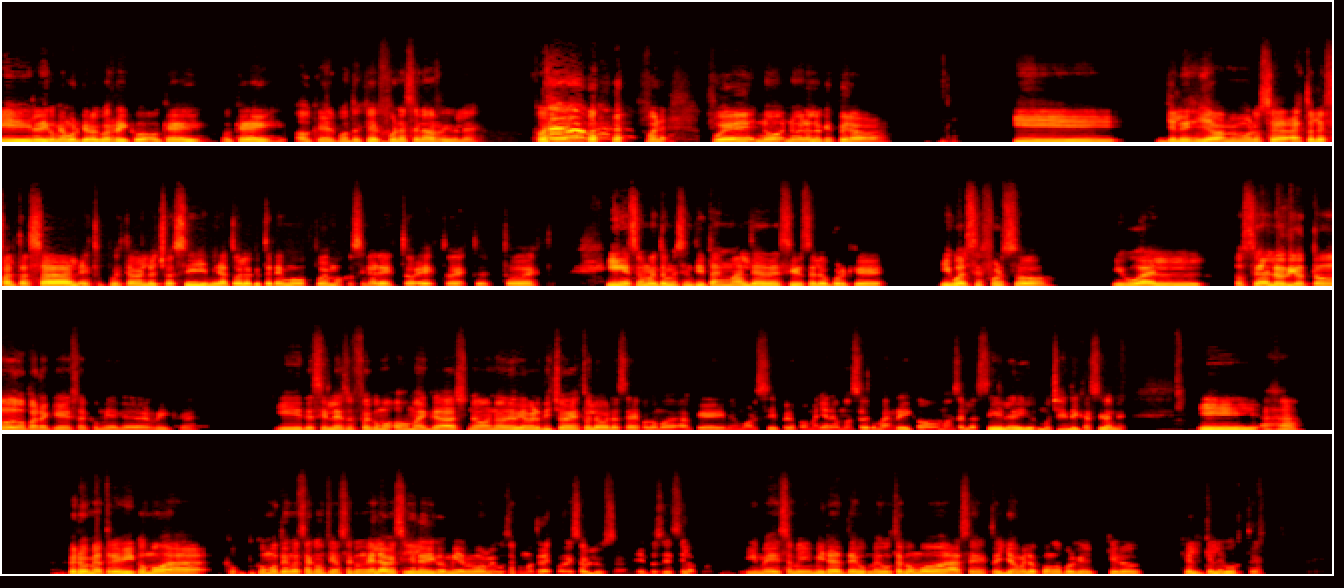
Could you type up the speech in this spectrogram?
y le digo, mi amor, quiero algo rico, ok, ok. Ok, el punto es que fue una cena horrible. Fue, fue- no, no era lo que esperaba. Y yo le dije, ya va, mi amor, o sea, a esto le falta sal, esto pudiste haberlo hecho así, mira todo lo que tenemos, podemos cocinar esto, esto, esto, todo esto. Y en ese momento me sentí tan mal de decírselo porque igual se esforzó, igual, o sea, lo dio todo para que esa comida quedara rica. Y decirle eso fue como, oh my gosh, no, no debía haber dicho esto, lo abracé, fue como, ok, mi amor, sí, pero para mañana vamos a hacer algo más rico, vamos a hacerlo así, le di muchas indicaciones. Y, ajá, pero me atreví como a, co- como tengo esa confianza con él, a veces yo le digo, mira, mi amor, me gusta cómo te ves con esa blusa, entonces se la pone. Y me dice a mí, mira, te- me gusta cómo haces esto, y yo me lo pongo porque quiero que, que le guste.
